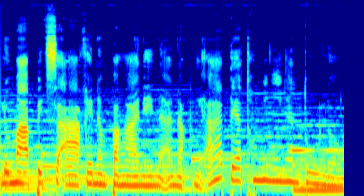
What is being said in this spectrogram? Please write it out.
Lumapit sa akin ang panganay na anak ni ate at humingi ng tulong.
